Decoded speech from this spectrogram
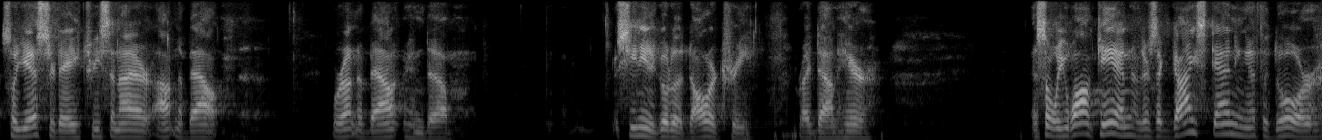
So yesterday, Teresa and I are out and about we're out and about, and uh, she needed to go to the Dollar Tree right down here. And so we walked in, and there's a guy standing at the door,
